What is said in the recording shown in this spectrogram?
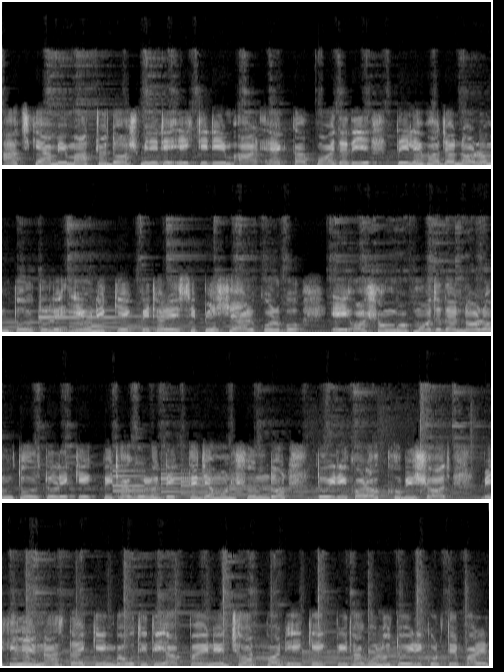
আজকে আমি মাত্র 10 মিনিটে একটি ডিম আর এক কাপ ময়দা দিয়ে তেলে ভাজা নরম তুলতুলে unique cake pitha recipe share করব। এই অসম্ভব মজাদার নরম তুলতুলে কেক পিঠাগুলো দেখতে যেমন সুন্দর, তৈরি করাও খুবই সহজ। বিকেলের নাস্তায় কিংবা অতিথি আপ্যায়নে ঝটপট এই কেক পিঠাগুলো তৈরি করতে পারেন।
